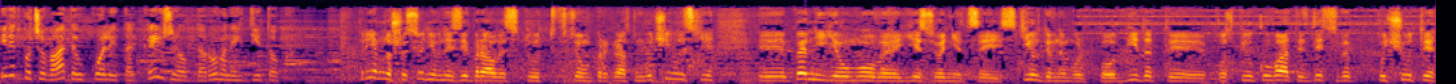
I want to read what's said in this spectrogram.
і відпочивати у колі таких же обдарованих діток. Приємно, що сьогодні вони зібрались тут в цьому прекрасному училищі. Е, Певні є умови. Є сьогодні цей стіл, де вони можуть пообідати, поспілкуватись, десь себе почути,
